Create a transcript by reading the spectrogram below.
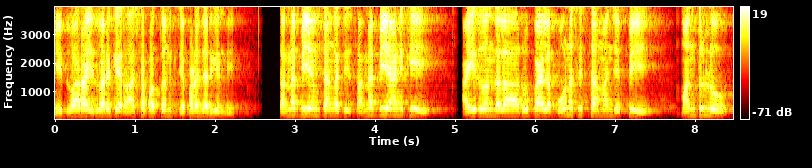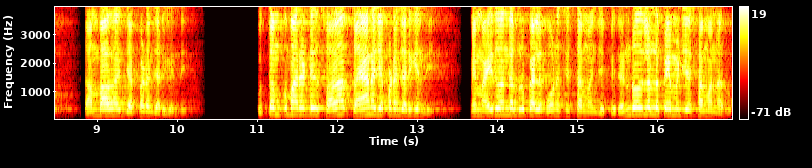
మీ ద్వారా ఇదివరకే రాష్ట్ర ప్రభుత్వానికి చెప్పడం జరిగింది. సన్న బియ్యం సంగతి సన్న బియ్యానికి ఐదు వందల రూపాయల బోనస్ ఇస్తామని చెప్పి మంత్రులు దంబాగా చెప్పడం జరిగింది. ఉత్తమ్ కుమార్ రెడ్డి స్వ- స్వయాన చెప్పడం జరిగింది. మేము ఐదు వందల రూపాయల బోనస్ ఇస్తామని చెప్పి. రెండు రోజులలో పేమెంట్ చేస్తామన్నారు.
